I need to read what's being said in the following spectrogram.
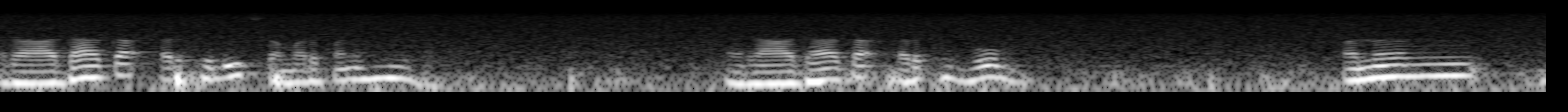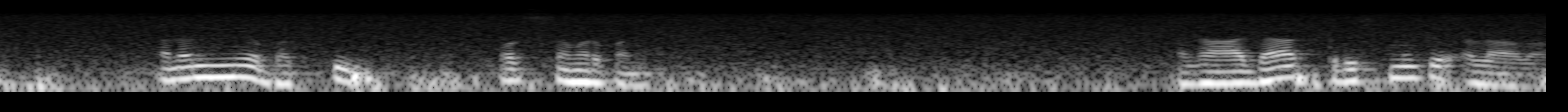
राधा का अर्थ भी समर्पण ही है। राधा का अर्थ वो अनन्य अनन्य भक्ति और समर्पण है। राधा कृष्ण के अलावा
